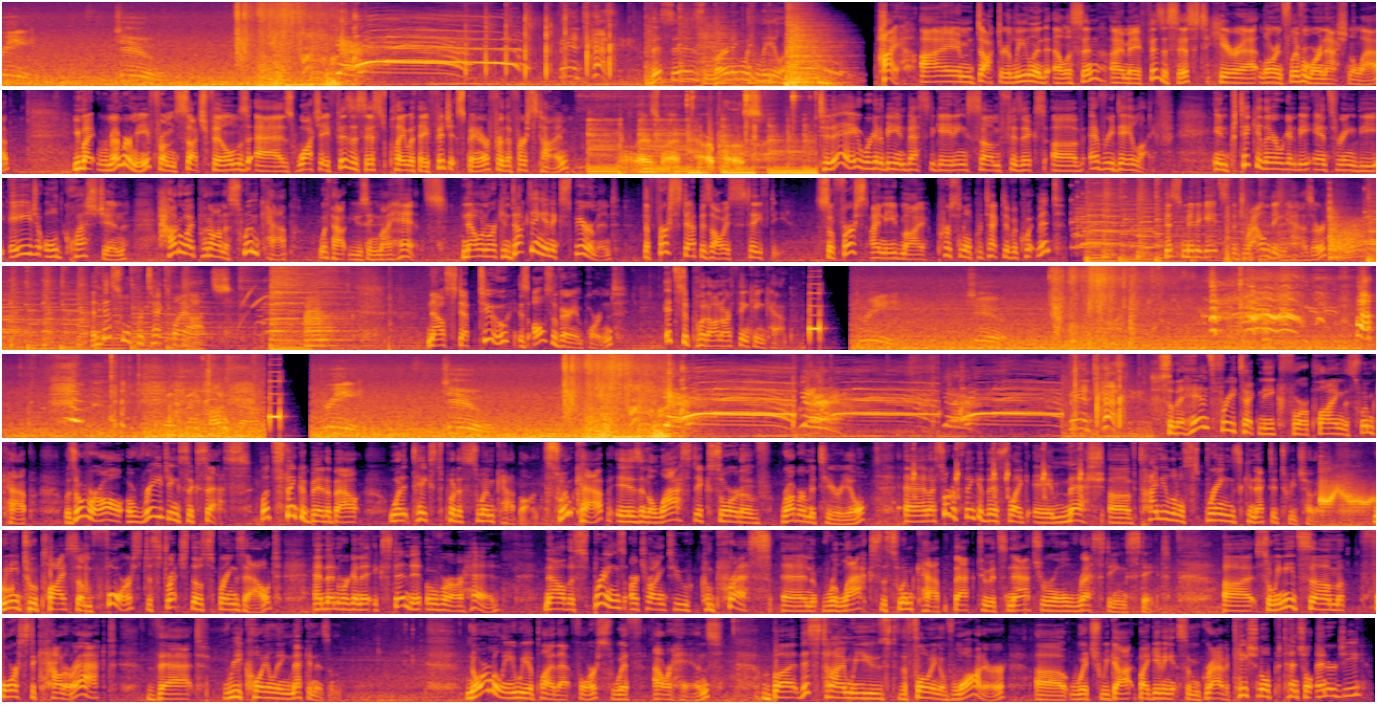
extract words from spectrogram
Three, two. Yeah! Fantastic! This is Learning with Leland. Hi, I'm Dr. Leland Ellison. I'm a physicist here at Lawrence Livermore National Lab. You might remember me from such films as watch a physicist play with a fidget spinner for the first time. Well, there's my power pose. Today, we're going to be investigating some physics of everyday life. In particular, we're going to be answering the age-old question, how do I put on a swim cap without using my hands? Now, when we're conducting an experiment, the first step is always safety. So first, I need my personal protective equipment. This mitigates the drowning hazard. And this will protect my eyes. Now, step two is also very important. It's to put on our thinking cap. Three, two. it was pretty close though. Three, two. Fantastic! So the hands-free technique for applying the swim cap was overall a raging success. Let's think a bit about what it takes to put a swim cap on. Swim cap is an elastic sort of rubber material, and I sort of think of this like a mesh of tiny little springs connected to each other. We need to apply some force to stretch those springs out, and then we're gonna extend it over our head. Now the springs are trying to compress and relax the swim cap back to its natural resting state. Uh, so we need some force to counteract that recoiling mechanism. Normally we apply that force with our hands, but this time we used the flowing of water, uh, which we got by giving it some gravitational potential energy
